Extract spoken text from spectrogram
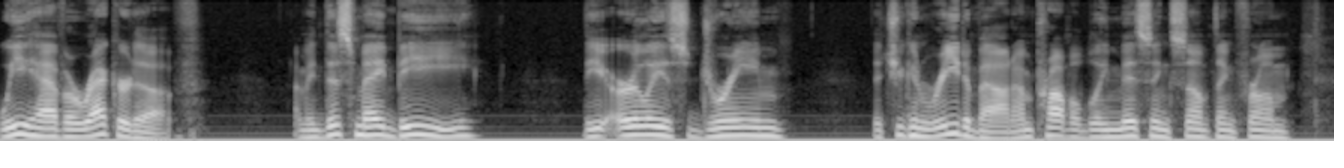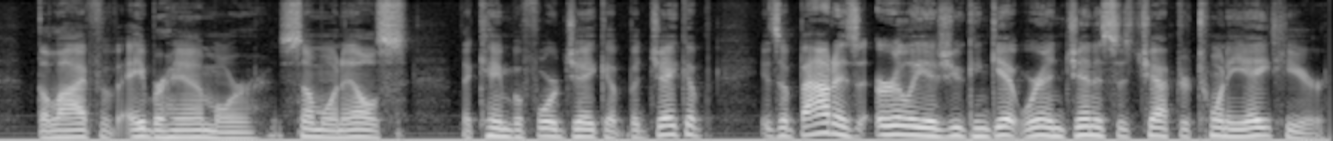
we have a record of. I mean, this may be the earliest dream that you can read about. I'm probably missing something from the life of Abraham or someone else that came before Jacob, but Jacob is about as early as you can get. We're in Genesis chapter 28 here.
